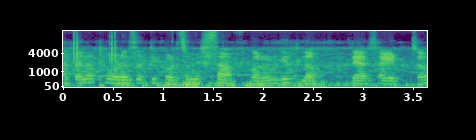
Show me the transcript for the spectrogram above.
आता ना थोडंसं तिकडचं मी साफ करून घेतलं त्या साईडचं.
